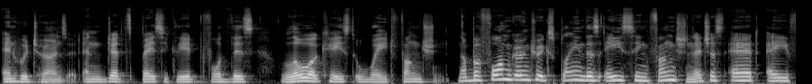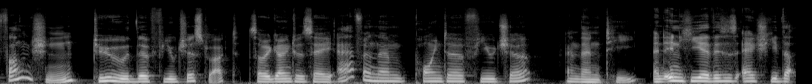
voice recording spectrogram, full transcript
and returns it. And that's basically it for this lowercase await function. Now before I'm going to explain this async function, let's just add a function to the future struct. So we're going to say f and then pointer future and then t. And in here, this is actually the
